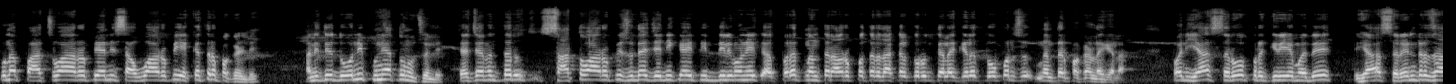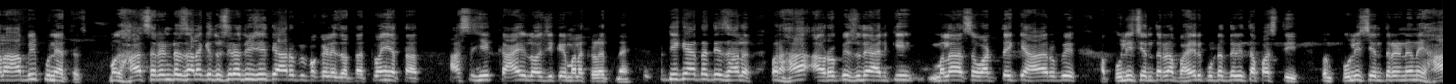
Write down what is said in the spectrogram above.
पुन्हा पाचवा आरोपी आणि सहावा आरोपी एकत्र पकडले. आणि ते दोन्ही पुण्यातून उचलले. त्याच्यानंतर सातवा आरोपी सुद्धा ज्यांनी काही टीप दिली म्हणून परत नंतर आरोपपत्र दाखल करून त्याला केलं तो पण नंतर पकडला गेला. पण या सर्व प्रक्रियेमध्ये ह्या सरेंडर झाला हा बी पुण्यातच. मग हा सरेंडर झाला की दुसऱ्या दिवशी ते आरोपी पकडले जातात किंवा येतात. असं हे काय लॉजिक आहे मला कळत नाही. ठीक आहे आता ते झालं. पण हा आरोपी सुद्धा आणखी मला असं वाटतंय की हा आरोपी पोलीस यंत्रणा बाहेर कुठंतरी तपासती. पण पोलीस यंत्रणेने हा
